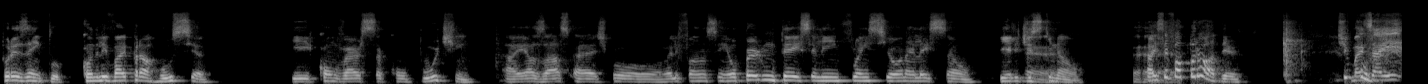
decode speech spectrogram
Por exemplo, quando ele vai para a Rússia e conversa com o Putin, aí as é, tipo, ele falando assim: eu perguntei se ele influenciou na eleição. E ele disse É. que não. Aí você fala, brother. Tipo, Mas aí,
